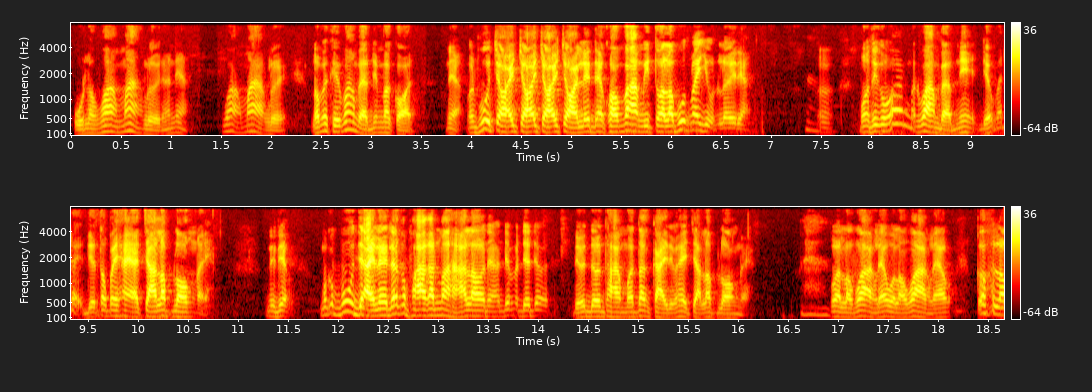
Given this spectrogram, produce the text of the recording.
โอ้เราว่างมากเลยนะเนี่ย ว่างมากเลย เราไม่เคยว่างแบบนี้มาก่อนเนี่ยมันพูดจอยจอยจอยจอยเลยในความว่างมีตัวเราพูดไม่หยุดเลยเนี่ยเออบางทีก็ว่ามันว่างแบบนี้เดี๋ยวไม่ได้เดี๋ยวต้องไปให้อาจารย์รับรองหน่อยเนี่ยเดี๋ยวมันก็พูดใหญ่เลยแล้วก็พากันมาหาเราเนี่ยเดี๋ยวเดี๋ยวเดี๋ยวเดี๋ยวเดินทางมาตั้งไกลเดี๋ยวให้อาจารย์รับรองหน่อยว่าเราว่างแล้วว่าเราว่างแล้ว ก็เรา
